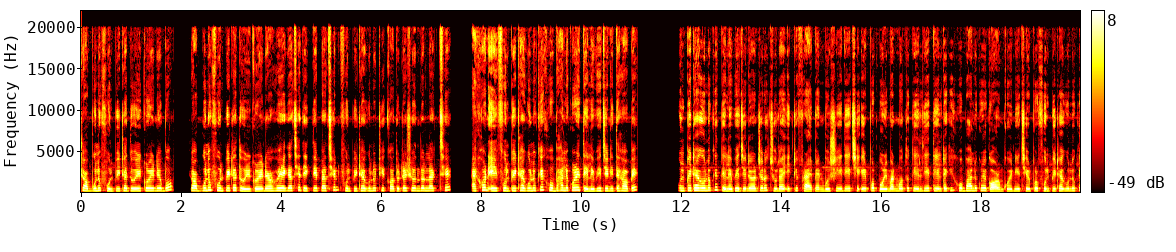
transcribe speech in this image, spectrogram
সবগুলো ফুল পিঠা তৈরি করে নেব। সবগুলো ফুল পিঠা তৈরি করে নেওয়া হয়ে গেছে। দেখতেই পাচ্ছেন, ফুল পিঠাগুলো ঠিক কতটা সুন্দর লাগছে। এখন এই ফুল পিঠাগুলোকে খুব ভালো করে তেলে ভেজে নিতে হবে। ফুল পিঠাগুলোকে তেলে ভেজে নেওয়ার জন্য চুলায় একটি ফ্রাই প্যান বসিয়ে দিয়েছি। এরপর পরিমাণ মতো তেল দিয়ে তেলটাকে খুব ভালো করে গরম করে নিয়েছি। এরপর ফুল পিঠাগুলোকে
